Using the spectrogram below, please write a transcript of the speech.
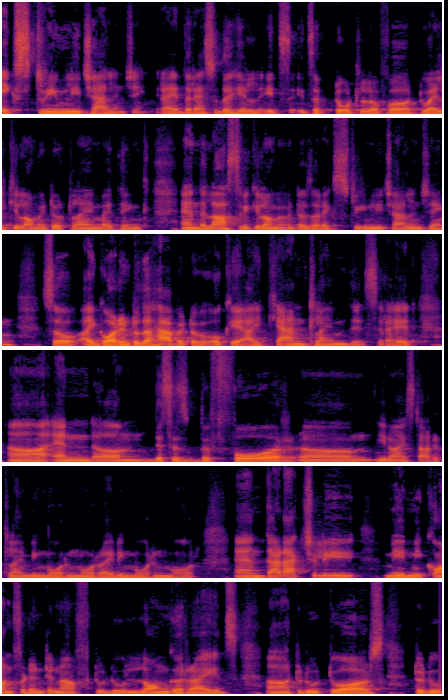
extremely challenging right? The rest of the hill it's it's a total of a 12 kilometer climb i think and the last 3 kilometers are extremely challenging. So i got into the habit of okay i can climb this right? Uh, and um, this is before um, you know i started climbing more and more riding more and more. And that actually made me confident enough to do longer rides uh, to do tours to do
